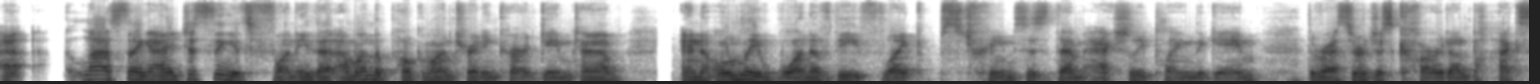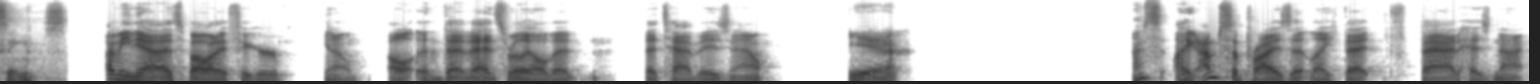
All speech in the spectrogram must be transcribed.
Uh, last thing, I just think it's funny that I'm on the Pokemon trading card game tab, and only one of the like streams is them actually playing the game. The rest are just card unboxings. I mean, yeah, that's about what I figure. You know, all that that's really all that that tab is now. Yeah, I'm like I'm surprised that like that fad has not.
